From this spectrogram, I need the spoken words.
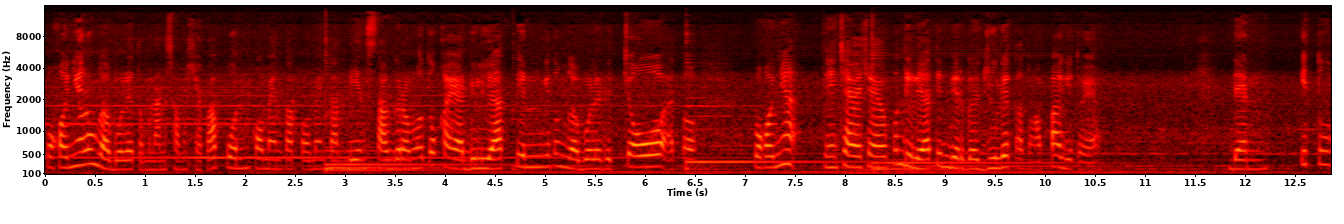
pokoknya lo nggak boleh temenan sama siapa pun. Komentar-komentar di Instagram lo tuh kayak diliatin gitu nggak boleh di cowok atau pokoknya yang cewek-cewek pun diliatin biar gak julid atau apa gitu ya. Dan itu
